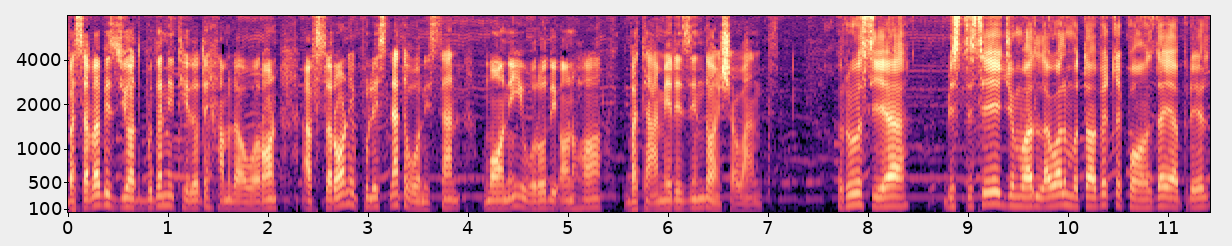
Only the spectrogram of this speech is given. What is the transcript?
به سبب زیاد بودن تعداد حمله آوران افسران پلیس نتوانستند مانع ورود آنها به تعمیر زندان شوند. روسیه 23 جمادی الاول مطابق 15 اپریل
